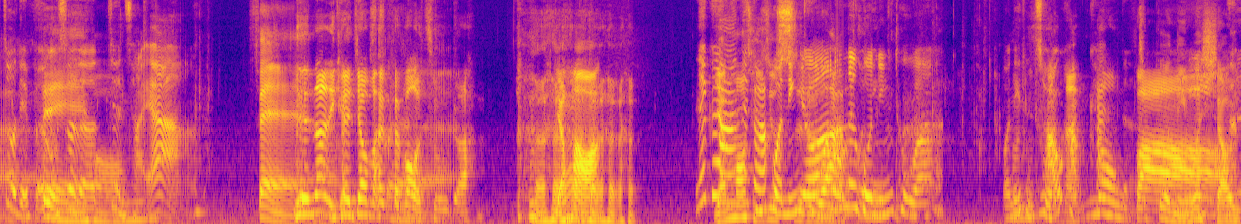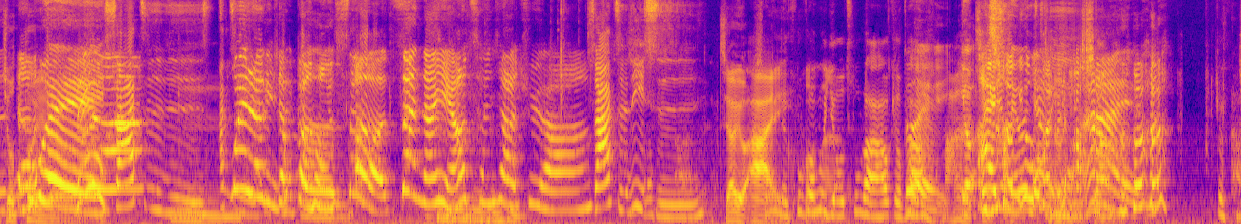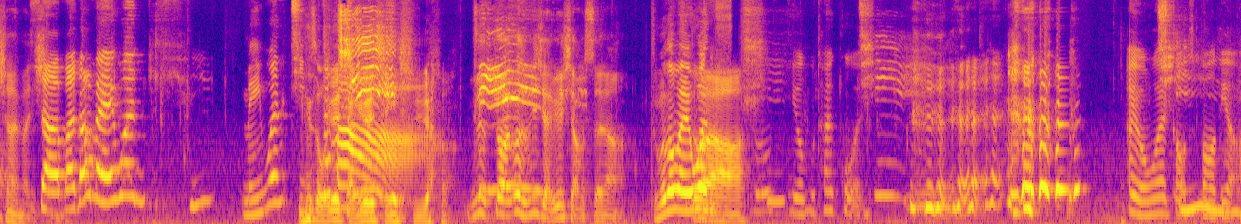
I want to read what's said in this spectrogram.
多做点粉红色的建材啊。对，那你可以叫麦块帮我出个 羊毛啊，那个啊，那个混凝土啊啊，，那混凝土啊，混凝土超好难看的。这个你问小雨就对了。对，沙子，嗯沙子为了你的粉红色，再难也要撑下去啊！沙子历史，只要有爱你的，裤光会游出来，好可怕。对，有爱就有题，爱，这还蛮什么都没问题。没问题。你怎么越讲越心虚啊？没有对啊，为什么越讲越小声啊？怎么都没对问。啊，流不太过。哎呦，我也稿子爆掉。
